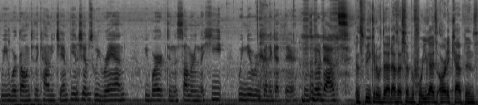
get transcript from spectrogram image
we were going to the county championships. We ran, we worked in the summer in the heat. We knew we were going to get there. There was no doubts. And speaking of that, as I said before, you guys are the captains.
